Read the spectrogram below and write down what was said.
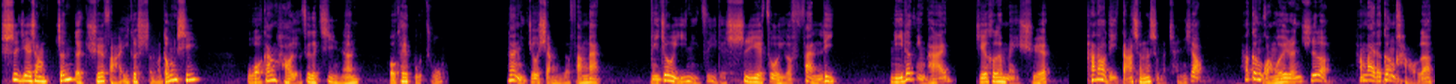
世界上真的缺乏一个什么东西，我刚好有这个技能，我可以补足。那你就想一个方案，你就以你自己的事业做一个范例，你的品牌结合了美学，它到底达成了什么成效？它更广为人知了，它卖得更好了，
